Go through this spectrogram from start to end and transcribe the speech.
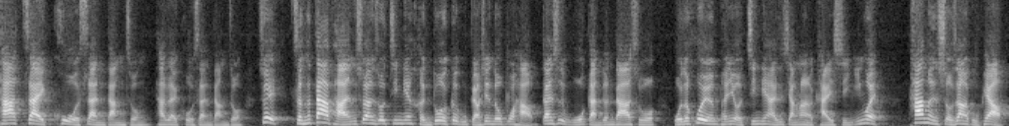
它在扩散当中，它在扩散当中。所以整个大盘虽然说今天很多的个股表现都不好，但是我敢跟大家说，我的会员朋友今天还是相当的开心，因为他们手上的股票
